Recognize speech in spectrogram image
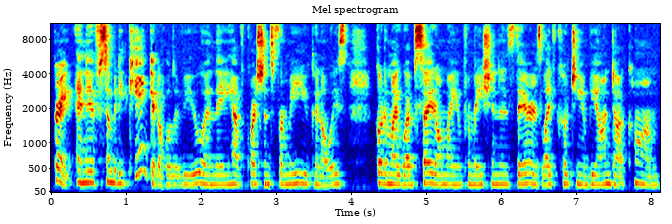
Great. And if somebody can't get a hold of you and they have questions for me, you can always go to my website. All my information is there is lifecoachingandbeyond.com.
